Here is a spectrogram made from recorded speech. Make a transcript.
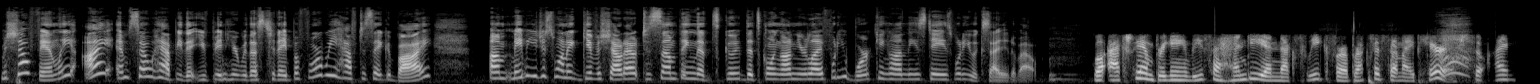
Michelle Faehnle, I am so happy that you've been here with us today. Before we have to say goodbye, um, maybe you just want to give a shout out to something that's good that's going on in your life. What are you working on these days? What are you excited about? Well, actually, I'm bringing Lisa Hendey in next week for a breakfast at my parish. so I'm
